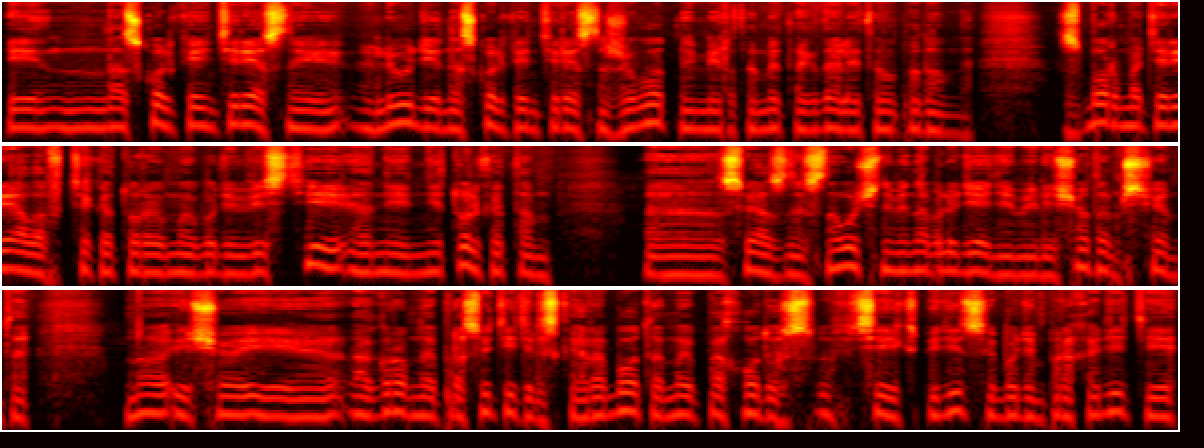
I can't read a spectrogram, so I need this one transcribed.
и насколько интересны люди, насколько интересно животный мир там, и так далее и тому подобное. Сбор материалов, те, которые мы будем вести, они не только там э, связаны с научными наблюдениями или еще там с чем-то, но еще и огромная просветительская работа. Мы по ходу всей экспедиции будем проходить и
